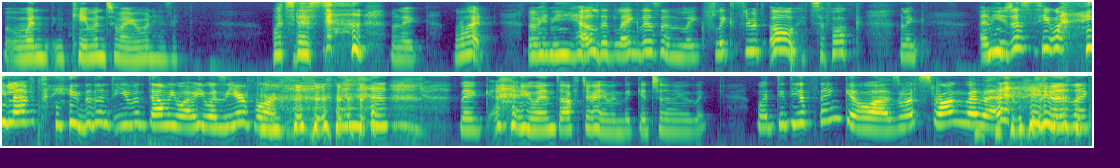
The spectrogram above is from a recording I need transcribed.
when came into my room and he was like, "What's this?" I'm like, "What?" I mean, he held it like this and like flicked through it. Oh, it's a book. Like, and he just he went- he left. He didn't even tell me what he was here for. like, I went after him in the kitchen and I was like. What did you think it was? What's wrong with it? he was like,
